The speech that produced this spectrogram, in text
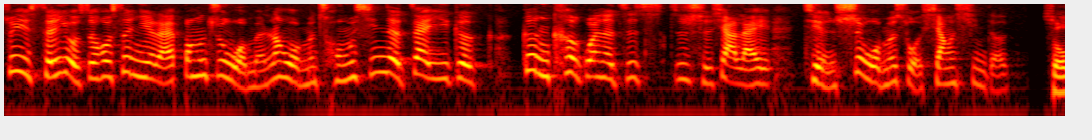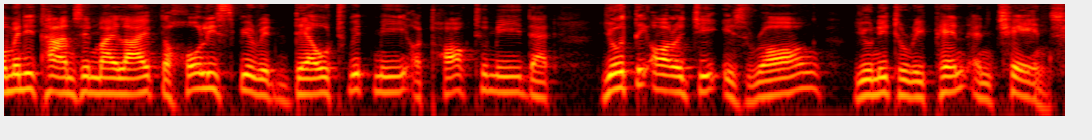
所以神有时候圣灵来帮助我们，让我们重新的在一个更客观的支持支持下来检视我们所相信的。 So many times in my life, the Holy Spirit dealt with me or talked to me that your theology is wrong, you need to repent and change.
